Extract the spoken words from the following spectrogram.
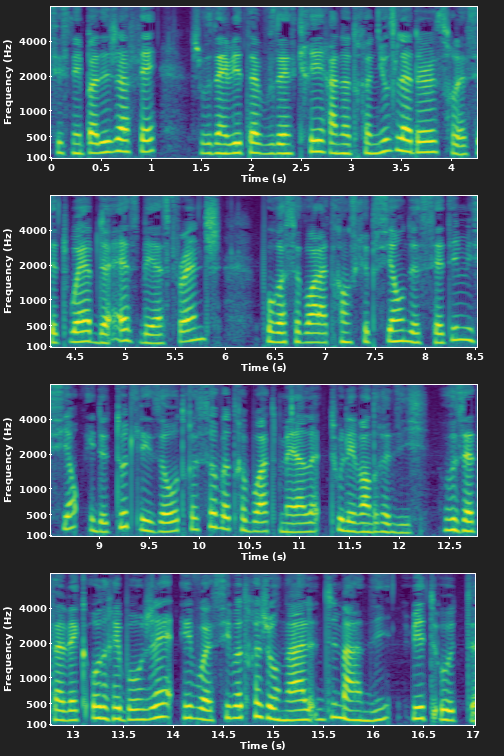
Si ce n'est pas déjà fait, je vous invite à vous inscrire à notre newsletter sur le site web de SBS French pour recevoir la transcription de cette émission et de toutes les autres sur votre boîte mail tous les vendredis. Vous êtes avec Audrey Bourget et voici votre journal du mardi 8 août.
